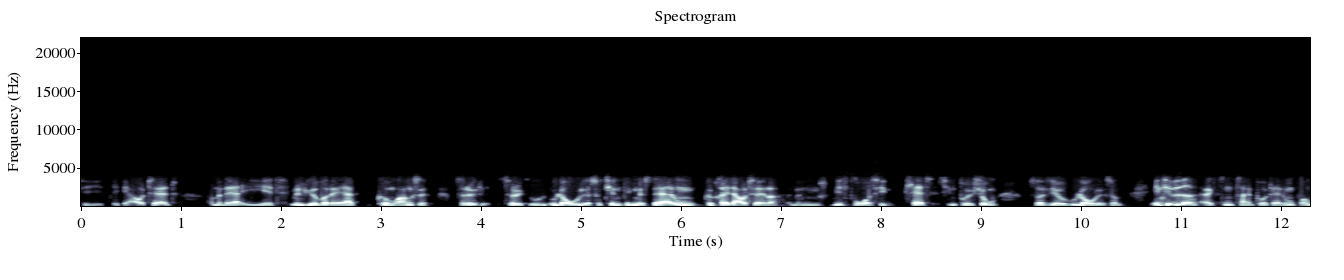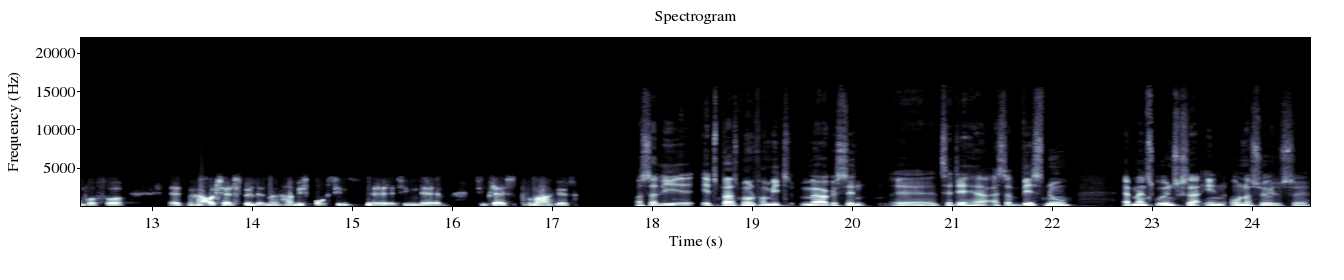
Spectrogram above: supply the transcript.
sige, det ikke er aftalt, og man er i et miljø, hvor der er konkurrence, så er det ikke, så er det ikke ulovligt at så tjene penge. Hvis der er nogle konkrete aftaler, at man misbruger sin plads, sin position, så er det jo ulovligt. Så indtil videre er der ikke sådan et tegn på, at der er nogen form for, for at man har aftalt spil, at man har misbrugt sin, øh, sin, øh, sin plads på markedet. Og så lige et spørgsmål fra mit mørke sind øh, til det her. Altså hvis nu, at man skulle ønske sig en undersøgelse,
